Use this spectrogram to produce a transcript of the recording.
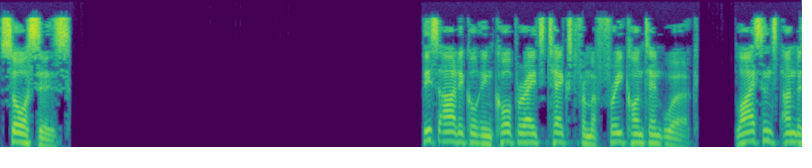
Sources This article incorporates text from a free content work. Licensed under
